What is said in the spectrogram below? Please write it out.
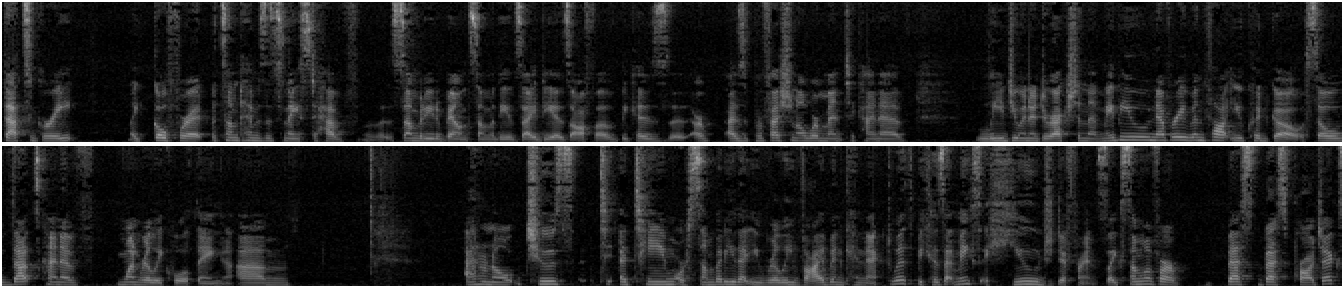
that's great. Like, go for it. But sometimes it's nice to have somebody to bounce some of these ideas off of because uh, our, as a professional, we're meant to kind of lead you in a direction that maybe you never even thought you could go. So that's kind of one really cool thing. Um, I don't know, choose t- a team or somebody that you really vibe and connect with because that makes a huge difference. Like some of our best best projects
